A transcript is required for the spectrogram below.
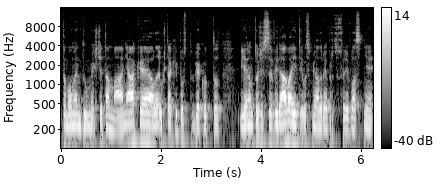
to momentum ještě tam má nějaké, ale už taky postup, jako to, jenom to, že se vydávají ty 8 jádrové procesory vlastně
